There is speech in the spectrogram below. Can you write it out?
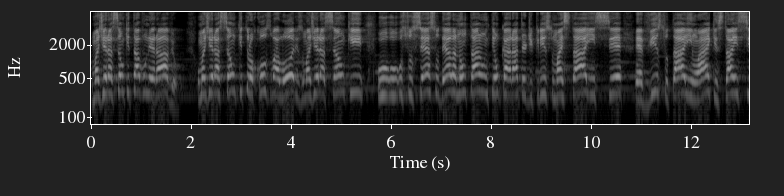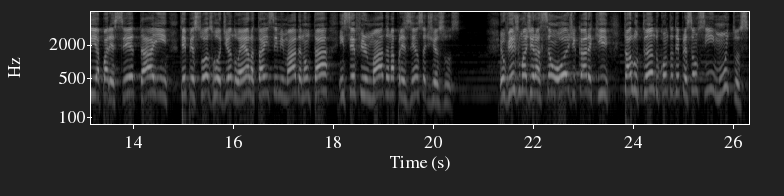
uma geração que está vulnerável, uma geração que trocou os valores, uma geração que o, o, o sucesso dela não está em ter o um caráter de Cristo, mas está em ser é, visto, está em likes, está em se aparecer, está em ter pessoas rodeando ela, está em ser mimada, não está em ser firmada na presença de Jesus. Eu vejo uma geração hoje, cara, que está lutando contra a depressão, sim, muitos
